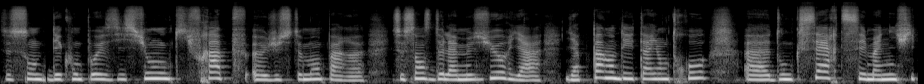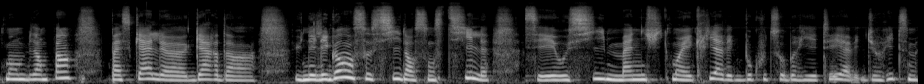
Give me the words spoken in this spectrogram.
Ce sont des compositions qui frappent euh, justement par euh, ce sens de la mesure. Il n'y a, y a pas un détail en trop. Euh, donc certes, c'est magnifiquement bien peint. Pascal garde une élégance aussi dans son style. C'est aussi magnifiquement écrit avec beaucoup de sobriété, avec du rythme.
